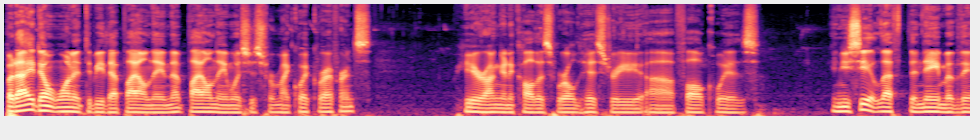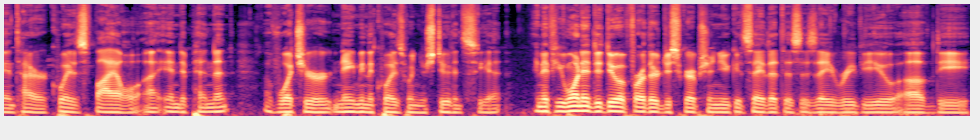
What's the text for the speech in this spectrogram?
But I don't want it to be that file name. That file name was just for my quick reference. Here I'm going to call this World History uh, Fall Quiz. And you see it left the name of the entire quiz file uh, independent of what you're naming the quiz when your students see it. And if you wanted to do a further description, you could say that this is a review of the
